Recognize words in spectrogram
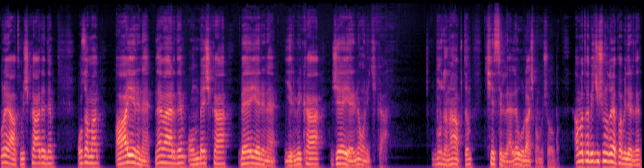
Buraya 60K dedim. O zaman A yerine ne verdim? 15K, B yerine 20K, C yerine 12K. Burada ne yaptım? Kesirlerle uğraşmamış oldum. Ama tabii ki şunu da yapabilirdin.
